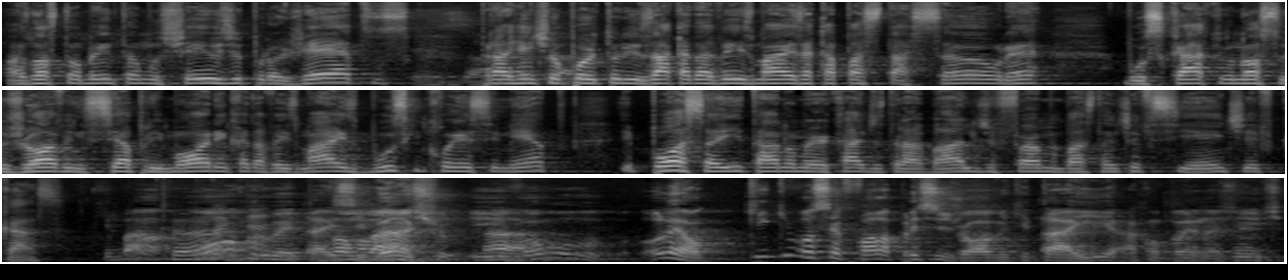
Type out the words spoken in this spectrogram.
mas nós também estamos cheios de projetos para a gente oportunizar cada vez mais a capacitação, né? Buscar que os nossos jovens se aprimorem cada vez mais, busquem conhecimento e possa aí estar no mercado de trabalho de forma bastante eficiente e eficaz. Que bacana. Vamos aproveitar esse lá. gancho e Ah. vamos. Ô, Léo, o que, que você fala para esse jovem que está aí acompanhando a gente?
